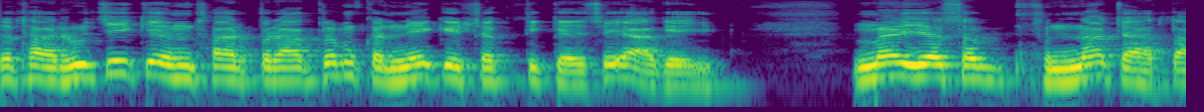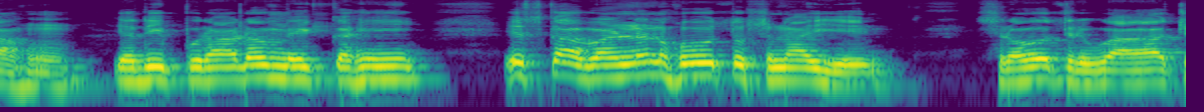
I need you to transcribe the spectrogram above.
तथा रुचि के अनुसार पराक्रम करने की शक्ति कैसे आ गई? मैं यह सब सुनना चाहता हूँ। यदि पुराणों में कहीं इसका वर्णन हो तो सुनाइए। श्रोतृवाच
